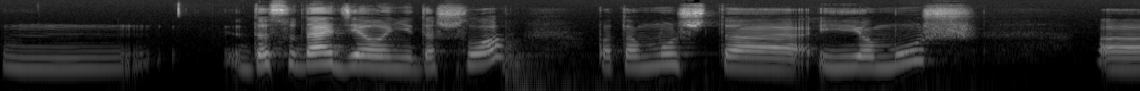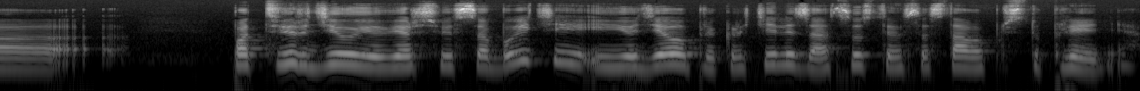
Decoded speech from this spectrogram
до суда дело не дошло, потому что ее муж э, подтвердил ее версию событий, и ее дело прекратили за отсутствием состава преступления.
